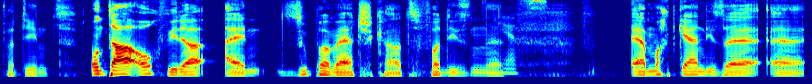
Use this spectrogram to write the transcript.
Verdient. Und da auch wieder ein super Match-Cut von diesen. Äh, Yes. Er macht gern diese äh,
